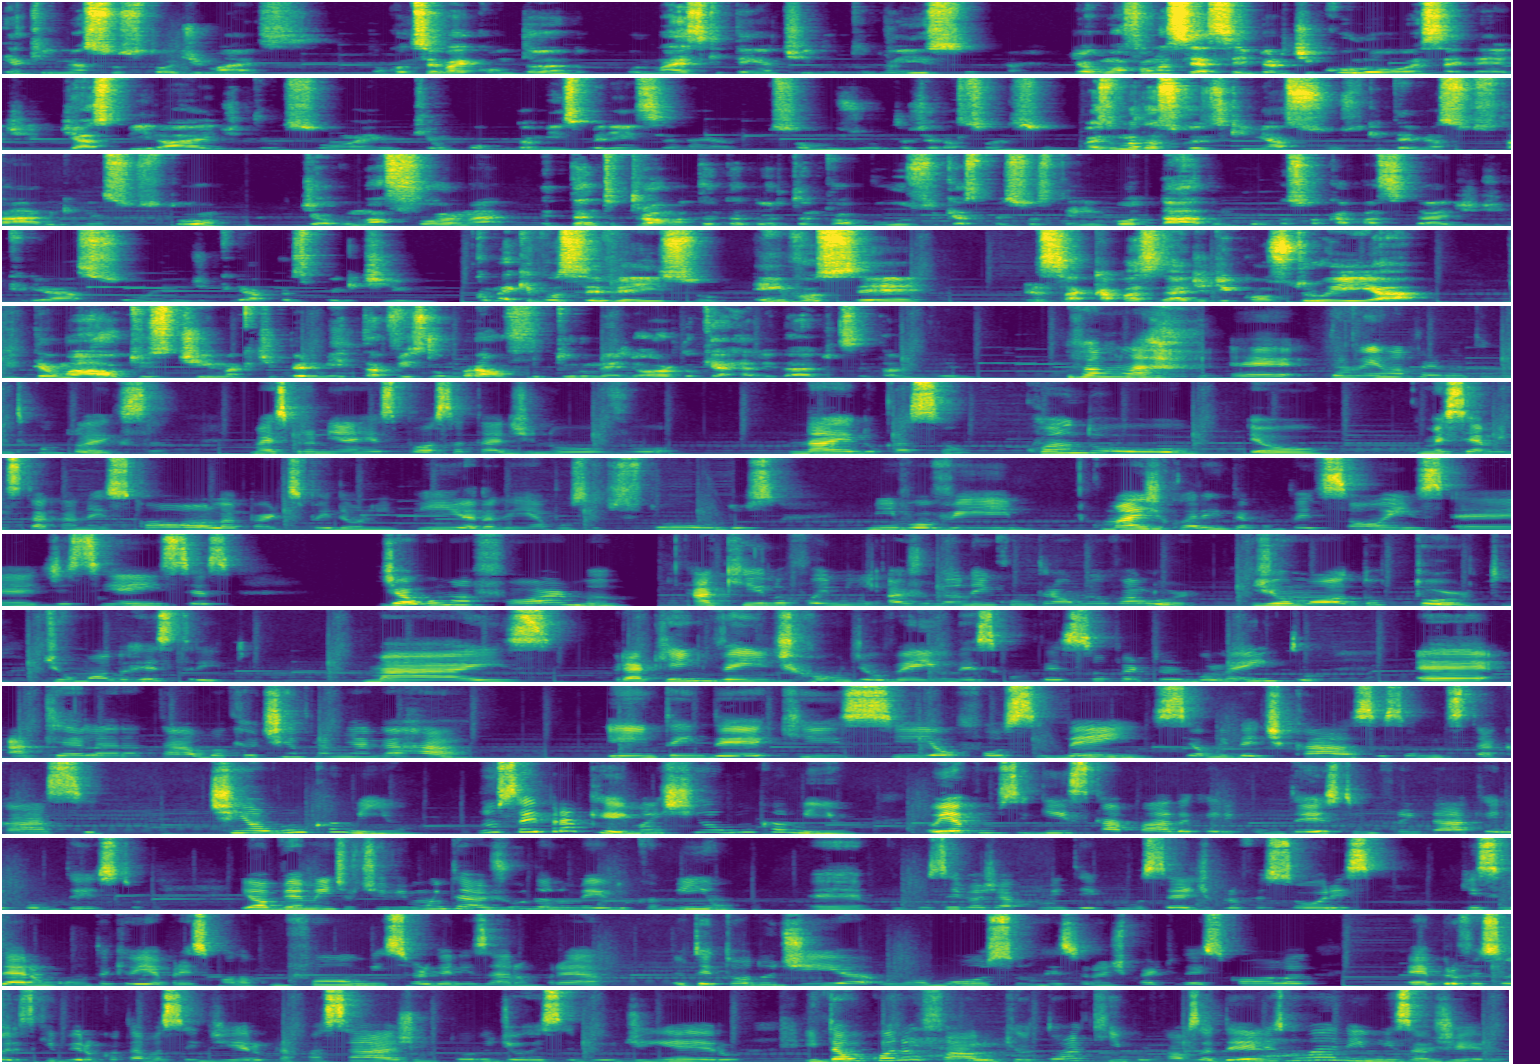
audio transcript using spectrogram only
E aquilo me assustou demais então, quando você vai contando, por mais que tenha tido tudo isso, de alguma forma você sempre articulou essa ideia de, de aspirar e de ter um sonho, que é um pouco da minha experiência, né? Somos de outras gerações. Mas uma das coisas que me assusta, que tem me assustado que me assustou, de alguma forma, é tanto trauma, tanta dor, tanto abuso, que as pessoas têm botado um pouco a sua capacidade de criar sonho, de criar perspectiva. Como é que você vê isso em você, essa capacidade de construir a, de ter uma autoestima que te permita vislumbrar um futuro melhor do que a realidade que você está vivendo? Vamos lá. É, também é uma pergunta muito complexa, mas para mim a resposta está de novo na educação. Quando eu comecei a me destacar na escola, participei da Olimpíada, ganhei a bolsa de estudos, me envolvi com mais de 40 competições é, de ciências. De alguma forma, aquilo foi me ajudando a encontrar o meu valor, de um modo torto, de um modo restrito. Mas para quem vem de onde eu venho, nesse contexto super turbulento, é, aquela era a tábua que eu tinha para me agarrar. E entender que se eu fosse bem, se eu me dedicasse, se eu me destacasse, tinha algum caminho. Não sei para quê, mas tinha algum caminho. Eu ia conseguir escapar daquele contexto, enfrentar aquele contexto. E obviamente eu tive muita ajuda no meio do caminho. É, inclusive eu já comentei com você de professores que se deram conta que eu ia para a escola com fome, se organizaram para eu ter todo dia um almoço num restaurante perto da escola. É, professores que viram que eu estava sem dinheiro para passagem, todo dia eu recebia o dinheiro. Então, quando eu falo que eu tô aqui por causa deles, não é nenhum exagero.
